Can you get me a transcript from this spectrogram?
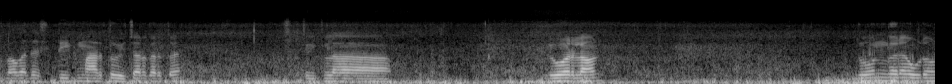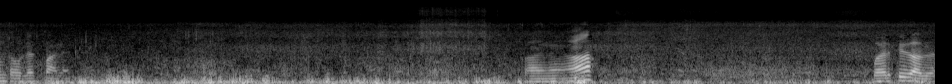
बघा ते स्टिक मारतो विचार करतोय स्टिकला लोअर लावून दोन घरं उडवून ठेवल्यात पाण्यात. काय नाही हा? भरती झालं.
